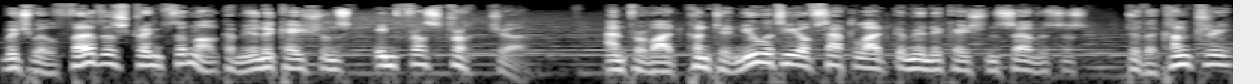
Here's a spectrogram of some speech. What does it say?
which will further strengthen our communications infrastructure and provide continuity of satellite communication services to the country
